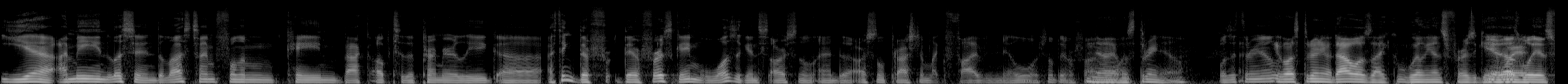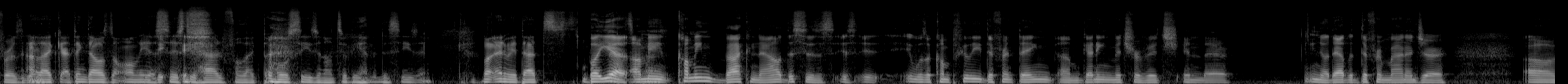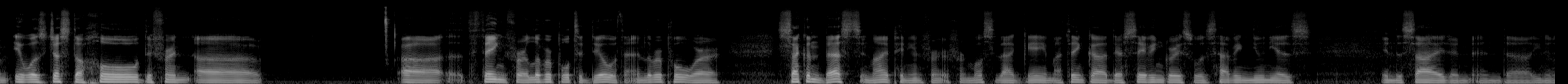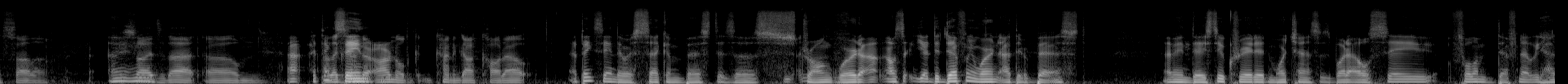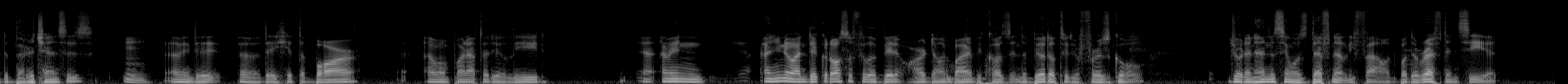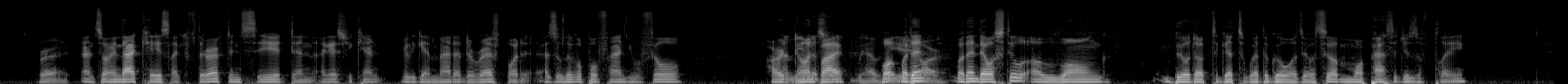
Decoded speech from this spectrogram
Yeah, I mean, listen, the last time Fulham came back up to the Premier League, uh, I think their f- their first game was against Arsenal, and uh, Arsenal thrashed them like 5 0 or something, or 5 No, it was three 0 Was it 3 0? It was three 0 That was like Willian's first game. Yeah, that was Willian's first I game. like. I think that was the only assist he had for like the whole season until the end of the season. But anyway, that's but yeah, That's I mean, coming back now, this is, is it, it was a completely different thing. Um, getting Mitrovic in there, you know, they have a different manager. Um, it was just a whole different uh, uh, thing for Liverpool to deal with, and Liverpool were second best in my opinion for for most of that game. I think uh, their saving grace was having Nunez in the side and and uh, you know Salah. I mean, Besides that, um, I, I think Alexander saying Arnold kind of got caught out. I think saying they were second best is a strong word. I, I was yeah, they definitely weren't at their best. I mean, they still created more chances, but I'll say Fulham definitely had the better chances. Mm. I mean, they uh, they hit the bar at one point after their lead. I mean, and you know, and they could also feel a bit hard done by because in the build up to their first goal, Jordan Henderson was definitely fouled, but the ref didn't see it. Right. And so in that case, like if the ref didn't see it, then I guess you can't really get mad at the ref. But as a Liverpool fan, you will feel hard done by. We have But but then but then there was still a long build up to get to where the goal was. There was still more passages of play.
